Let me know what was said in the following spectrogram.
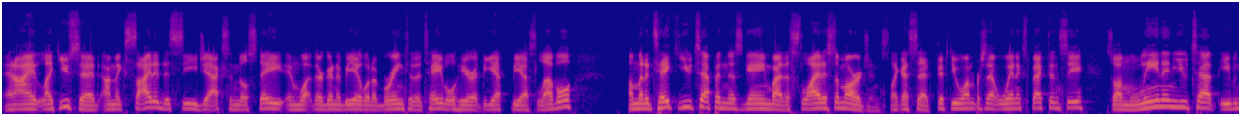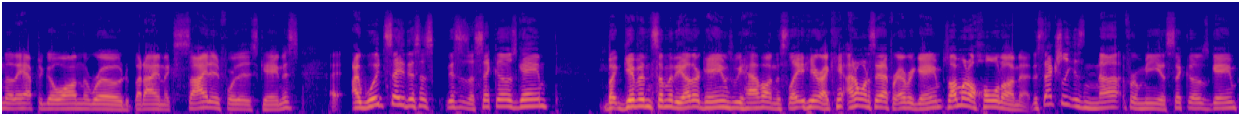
And I, like you said, I'm excited to see Jacksonville State and what they're going to be able to bring to the table here at the FBS level. I'm going to take UTEP in this game by the slightest of margins. Like I said, 51% win expectancy. So I'm leaning UTEP, even though they have to go on the road. But I am excited for this game. This, I would say this is this is a sickos game, but given some of the other games we have on the slate here, I can't. I don't want to say that for every game, so I'm going to hold on that. This actually is not for me a sickos game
